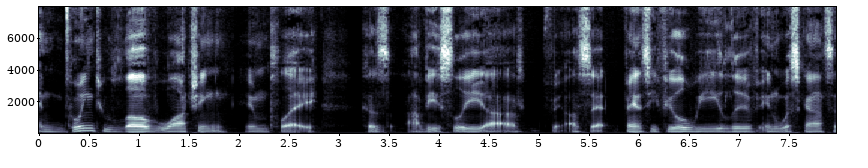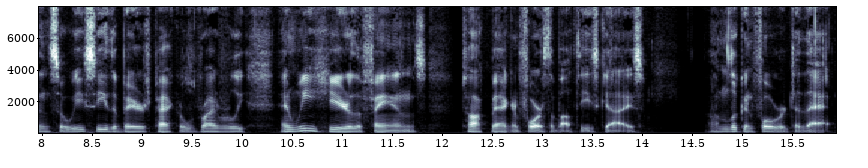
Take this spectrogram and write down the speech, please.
I'm going to love watching him play because obviously, uh, us at Fantasy Fuel, we live in Wisconsin, so we see the Bears Packers rivalry and we hear the fans talk back and forth about these guys. I'm looking forward to that.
